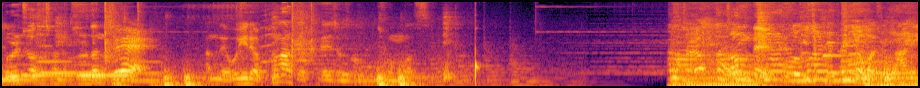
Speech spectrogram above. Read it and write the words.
돌 주어서 저는 돌 던지고 네. 오히려 편하게 대 해줘서 좋은 것 같습니다. 저는 근데 계속 이제 불펜이어가지고. 아니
